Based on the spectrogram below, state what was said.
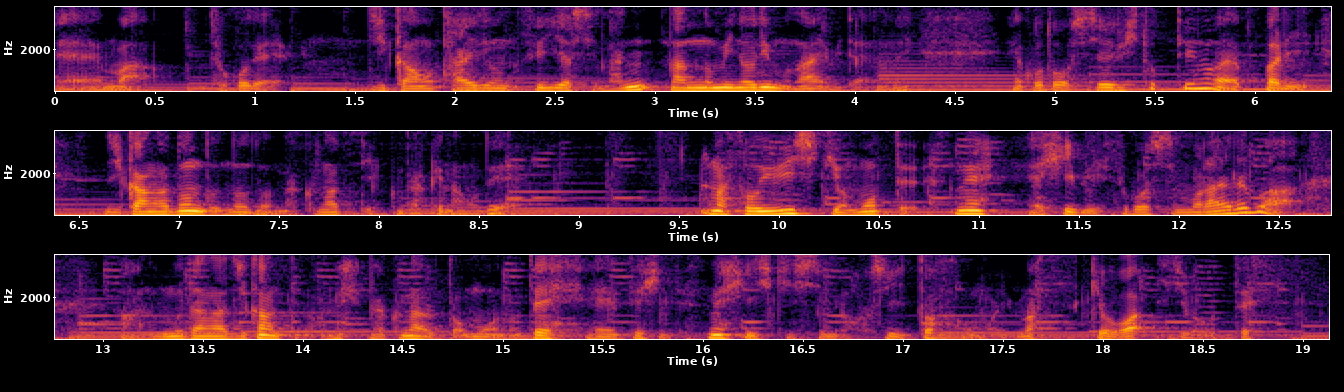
えー、まあ、そこで時間を大量に費やして何何の実りもないみたいなね、ことをしている人っていうのはやっぱり時間がどんどんどんどんなくなっていくだけなので、まあ、そういう意識を持ってですね日々過ごしてもらえればあの無駄な時間っていうのはねなくなると思うので、えー、ぜひですね意識してほしいと思います。今日は以上です。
